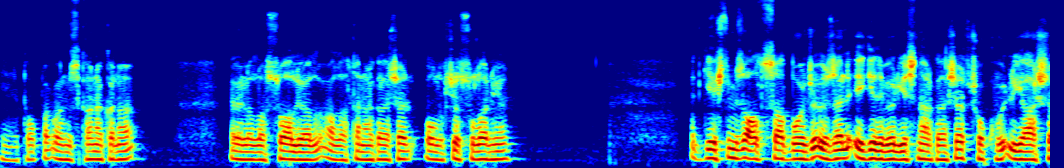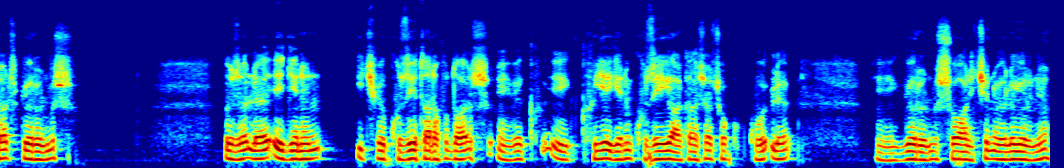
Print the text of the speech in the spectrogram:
Ee, Topraklarımız kana kana öyle Allah su alıyor Allah'tan arkadaşlar. Oldukça sulanıyor. Evet, geçtiğimiz 6 saat boyunca özel Ege'de bölgesinde arkadaşlar çok kuvvetli yağışlar görülmüş. Özellikle Ege'nin iç ve kuzey tarafı da e, ve e, kıyı Ege'nin kuzeyi arkadaşlar çok kuvvetli e, görülmüş. Şu an için öyle görünüyor.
